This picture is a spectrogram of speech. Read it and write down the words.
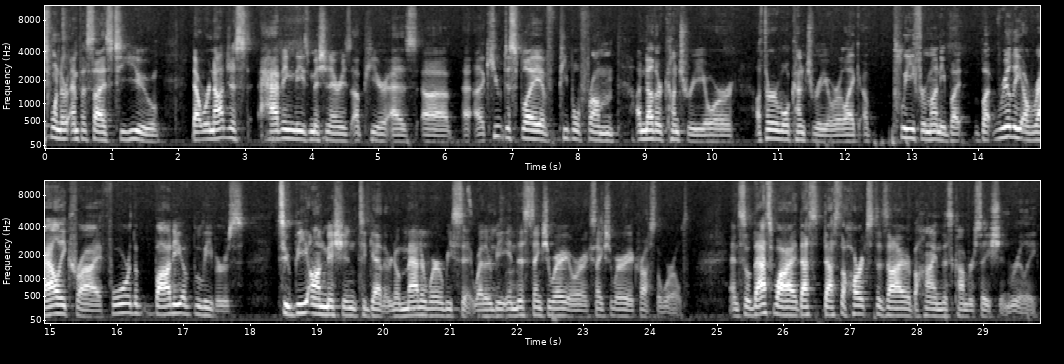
just want to emphasize to you that we're not just having these missionaries up here as uh, a, a cute display of people from another country or a third world country or like a plea for money, but, but really a rally cry for the body of believers to be on mission together, no matter where we sit, whether it be in this sanctuary or a sanctuary across the world. And so that's why, that's, that's the heart's desire behind this conversation, really.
